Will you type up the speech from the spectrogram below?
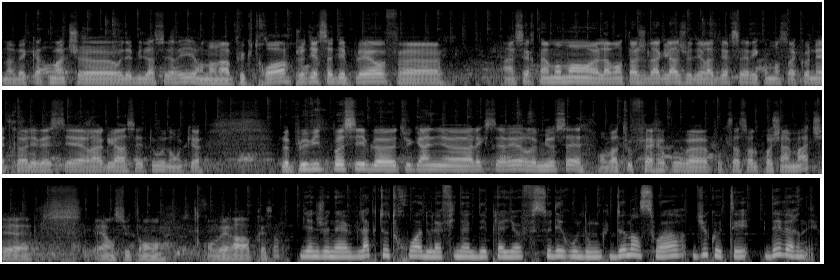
On avait quatre matchs euh, au début de la série, on n'en a plus que trois. Je veux dire, c'est des playoffs. Euh, à un certain moment, l'avantage de la glace, je veux dire, l'adversaire, il commence à connaître les vestiaires, la glace et tout. Donc, euh, le plus vite possible, tu gagnes à l'extérieur, le mieux c'est. On va tout faire pour, pour que ça soit le prochain match et, et ensuite on, on, verra après ça. Bien Genève, l'acte 3 de la finale des playoffs se déroule donc demain soir du côté des Vernets.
